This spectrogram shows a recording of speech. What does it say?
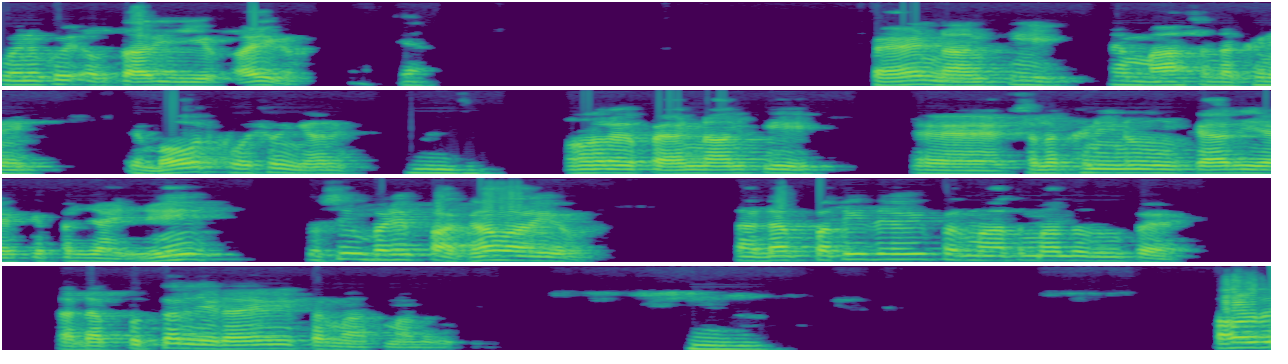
ਕੋਈ ਨਾ ਕੋਈ ਅਵਤਾਰੀ ਜੀ ਆਏਗਾ। ਭੈਣ ਨਾਨਕੀ ਤੇ ਮਾਂ ਸੁਲੱਖਣੀ ਇਹ ਬਹੁਤ ਖੁਸ਼ ਹੋਈਆਂ ਨੇ। ਔਰ ਭੈਣ ਨਾਨਕੀ ਸੁਲੱਖਣੀ ਨੂੰ ਕਹਿ ਰਹੀ ਹੈ ਕਿ ਭਰਜਾਈ ਜੀ ਤੁਸੀਂ ਬੜੇ ਭਾਗਾਂ ਵਾਲੇ ਹੋ। ਤੁਹਾਡਾ ਪਤੀ ਦੇ ਵੀ ਪਰਮਾਤਮਾ ਦਾ ਰੂਪ ਹੈ। ਤੁਹਾਡਾ ਪੁੱਤਰ ਜਿਹੜਾ ਇਹ ਵੀ ਪਰਮਾਤਮਾ ਦਾ ਰੂਪ ਹੈ। ਹੂੰ ਔਰ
